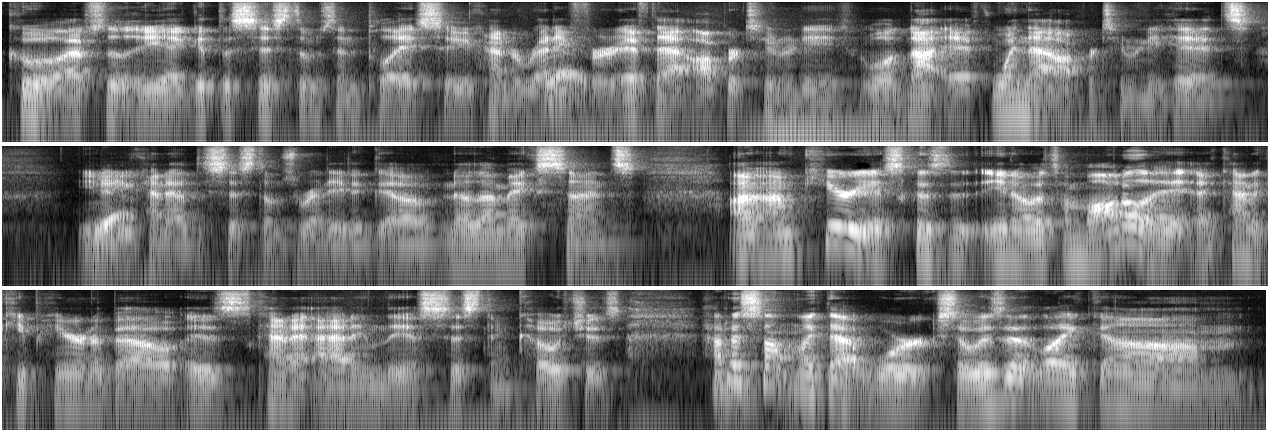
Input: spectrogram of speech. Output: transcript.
Cool, absolutely. Yeah, get the systems in place so you're kind of ready right. for if that opportunity. Well, not if when that opportunity hits, you know, yeah. you kind of have the systems ready to go. No, that makes sense. I'm, I'm curious because you know it's a model I, I kind of keep hearing about is kind of adding the assistant coaches. How does mm-hmm. something like that work? So is it like um,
